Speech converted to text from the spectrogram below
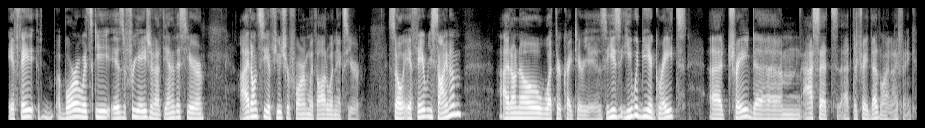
if they Borowiecki is a free agent at the end of this year, I don't see a future for him with Ottawa next year. So if they resign him, I don't know what their criteria is. He's he would be a great uh, trade um, asset at the trade deadline. I think.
